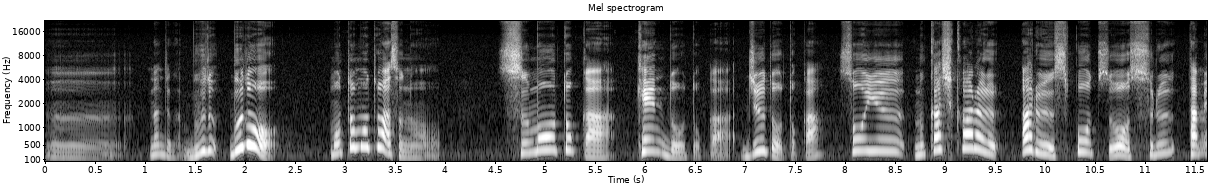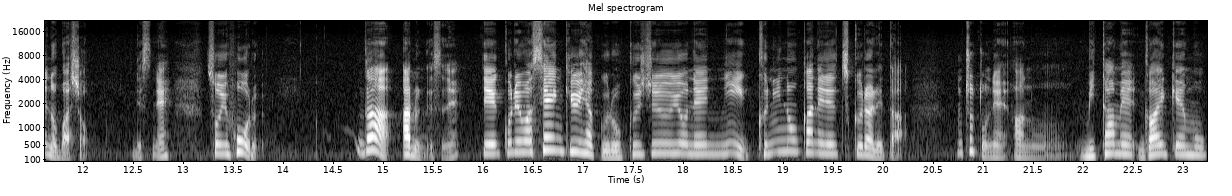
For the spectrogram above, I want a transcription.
うんなんていうか武道もともとはその相撲とか剣道とか柔道とかそういう昔からあるスポーツをするための場所ですねそういうホールがあるんですね。でこれは1964年に国のお金で作られたちょっとねあの見た目外見も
